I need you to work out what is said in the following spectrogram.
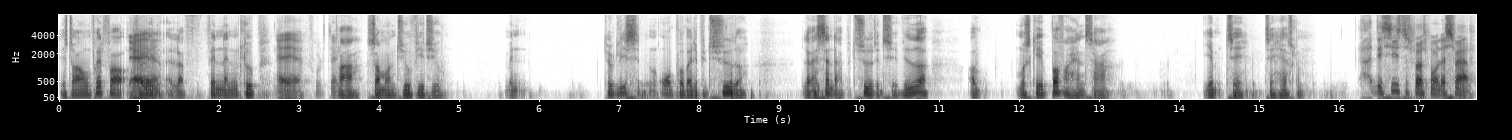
Det står jo frit for at Ja, forlænge, ja. eller finde en anden klub Ja, ja, fuldstændig. fra sommeren 2024. Men kan du lige sætte nogle ord på, hvad det betyder, eller hvad Sander har betydet det videre, og måske hvorfor han tager hjem til, til Haslum? Ja, det sidste spørgsmål er svært,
